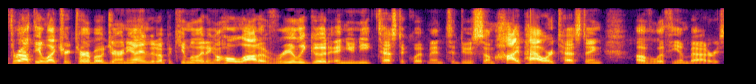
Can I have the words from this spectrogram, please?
Throughout the electric turbo journey, I ended up accumulating a whole lot of really good and unique test equipment to do some high power testing of lithium batteries.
